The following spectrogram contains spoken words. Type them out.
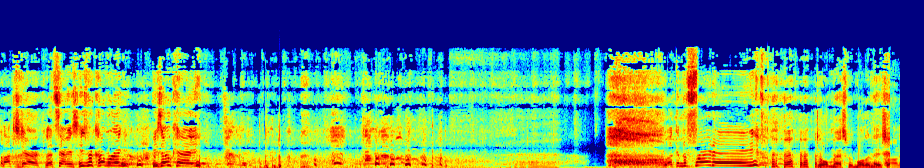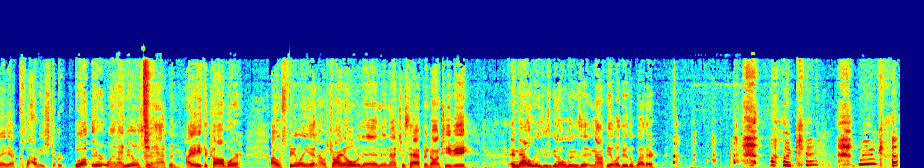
Back to Derek. Let's say he's, he's recovering. He's okay. To Friday. Don't mess with Mother Nature. On a, uh cloudy start. Well, there it went. I knew that was going to happen. I ate the cobbler. I was feeling it. I was trying to hold it in, and that just happened on TV. And now Lindsay's going to lose it and not be able to do the weather. Okay. We got,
